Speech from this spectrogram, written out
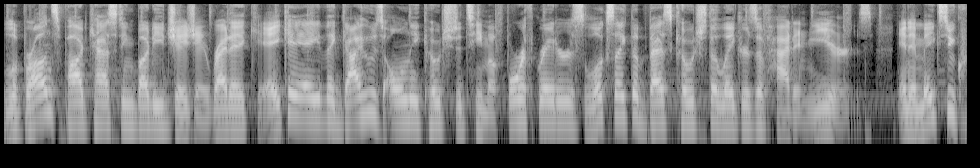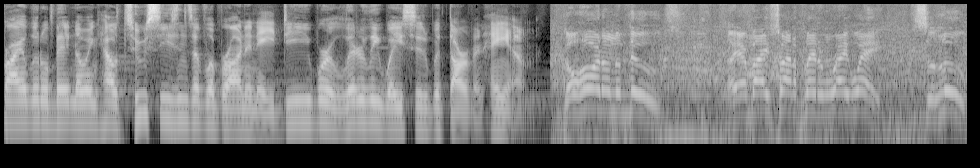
LeBron's podcasting buddy JJ Redick, aka the guy who's only coached a team of fourth graders, looks like the best coach the Lakers have had in years. And it makes you cry a little bit knowing how two seasons of LeBron and AD were literally wasted with Darvin Ham. Go hard on them dudes. Everybody's trying to play the right way. Salute.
